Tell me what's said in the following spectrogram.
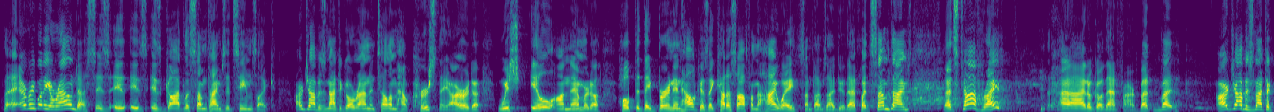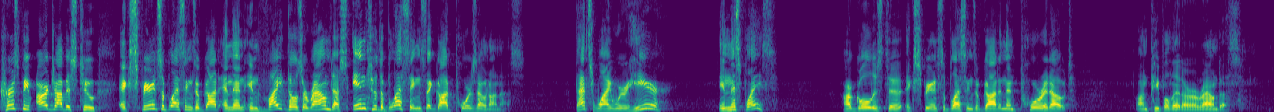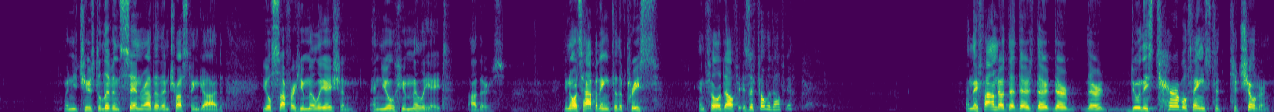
Everybody around us is, is, is godless sometimes, it seems like. Our job is not to go around and tell them how cursed they are or to wish ill on them or to hope that they burn in hell because they cut us off on the highway. Sometimes I do that, but sometimes that's tough, right? Uh, I don't go that far, but, but our job is not to curse people. Our job is to experience the blessings of God and then invite those around us into the blessings that God pours out on us. That's why we're here in this place. Our goal is to experience the blessings of God and then pour it out on people that are around us. When you choose to live in sin rather than trust in God, you'll suffer humiliation and you'll humiliate others. You know what's happening to the priests in Philadelphia? Is it Philadelphia? And they found out that they're, they're, they're doing these terrible things to, to children.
